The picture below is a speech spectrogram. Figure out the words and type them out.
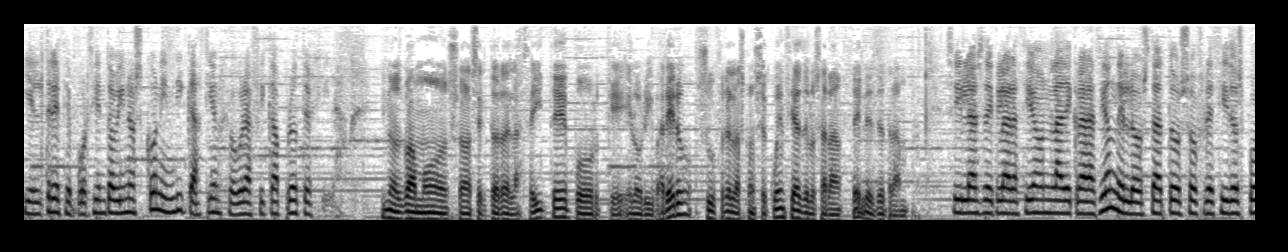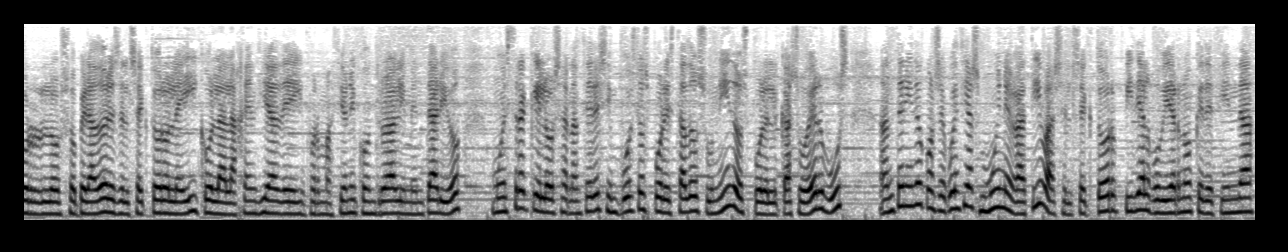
y el 13% a vinos con indicación geográfica protegida. Y nos vamos al sector del aceite porque el olivarero sufre las consecuencias de los aranceles de Trump. Sí, las la declaración de los datos ofrecidos por los operadores del sector oleícola, la Agencia de Información y Control Alimentario, muestra que los aranceles impuestos por Estados Unidos por el caso Airbus han tenido consecuencias muy negativas. El sector pide al Gobierno que defienda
